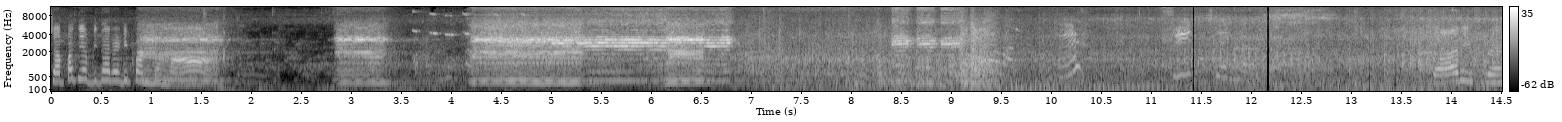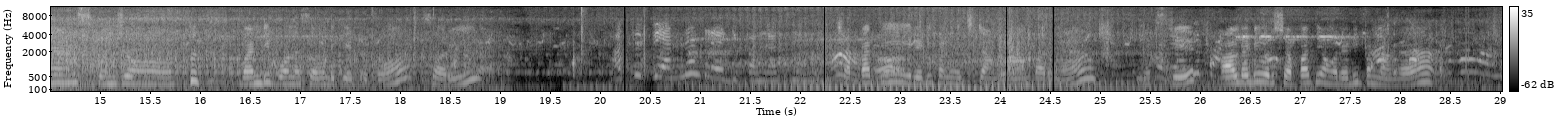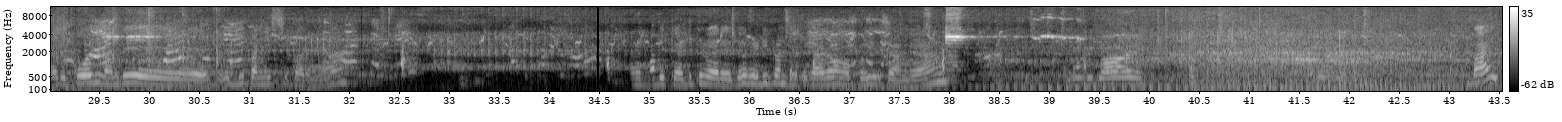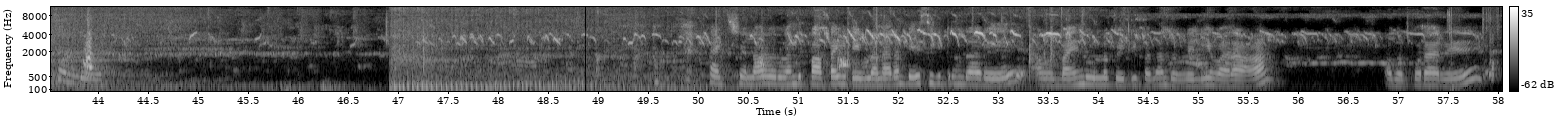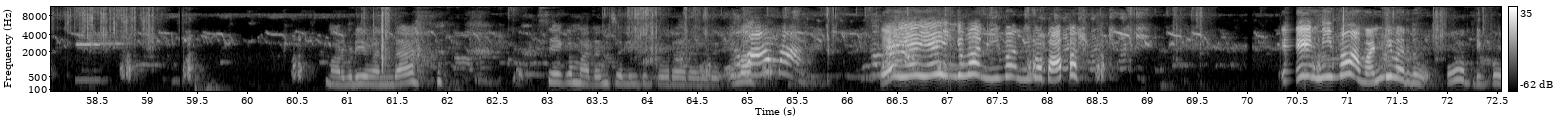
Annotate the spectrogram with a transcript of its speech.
சப்பாத்தி அப்படி தான் ரெடி பண்ணணுமா? சாரி ஃப்ரெண்ட்ஸ் கொஞ்சம் வண்டி போன சவுண்டு கேட்டிருக்கோம். சாரி சப்பாத்தி ரெடி பண்ணி வச்சுட்டாங்களாம் பாருங்கள் நெக்ஸ்ட்டு ஆல்ரெடி ஒரு சப்பாத்தி அவங்க ரெடி பண்ணாங்க. அது கோழி வந்து எப்படி பண்ணிடுச்சு பாருங்கள் அதுக்கு அடுத்து வேறு ஏதோ ரெடி பண்ணுறதுக்காக அவங்க போயிருக்காங்க. பாய் சொல்லு ஆக்சுவலாக அவர் வந்து பாப்பா கிட்ட இவ்வளோ நேரம் பேசிக்கிட்டு இருந்தாரு. அவர் பயந்து உள்ளே போயிட்டு இப்போ தான் வெளியே வரா. அதை போகிறாரு மறுபடியும் வந்தா சேர்க்க மாட்டேன்னு சொல்லிட்டு போறாரு அவரு. ஏ, ஏய் ஏய் ஏய் இங்க வா நீ வா நீ வா பாப்பா. ஏய் நீ வா வண்டி வருது. போ அப்படி போ.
